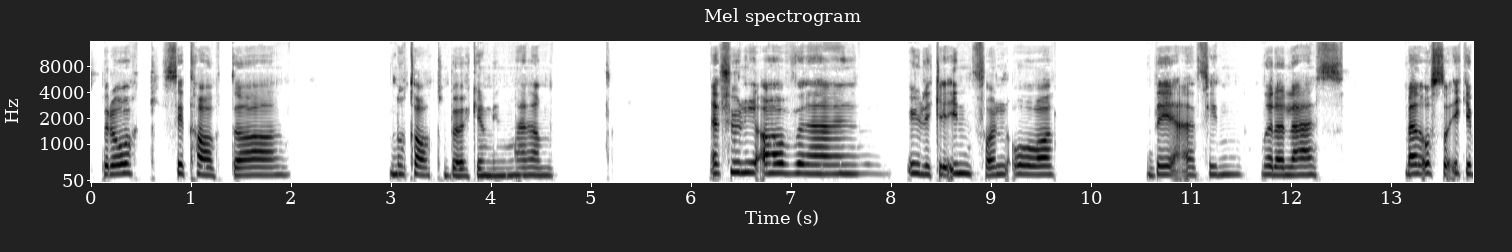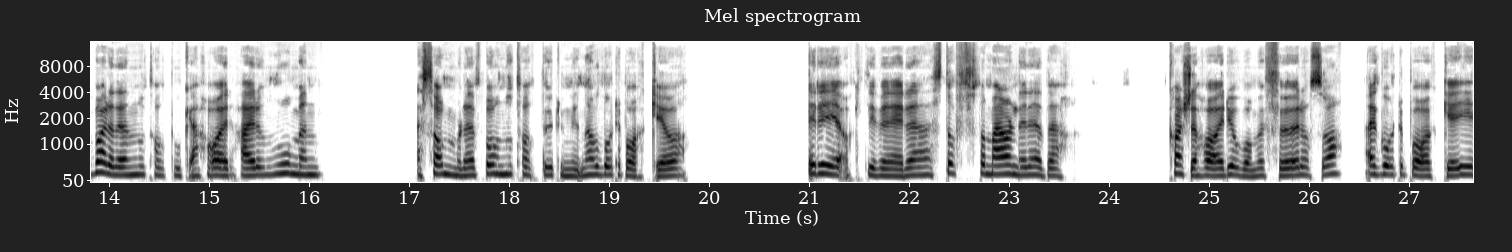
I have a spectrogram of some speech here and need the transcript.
språk, sitater, notatbøkene mine er full av uh, ulike innfall og det jeg finner når jeg leser. Men også ikke bare den notatboka jeg har her og nå, men jeg samler på notatbøkene mine og går tilbake og reaktiverer stoff som jeg allerede kanskje har jobba med før også. Jeg går tilbake i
